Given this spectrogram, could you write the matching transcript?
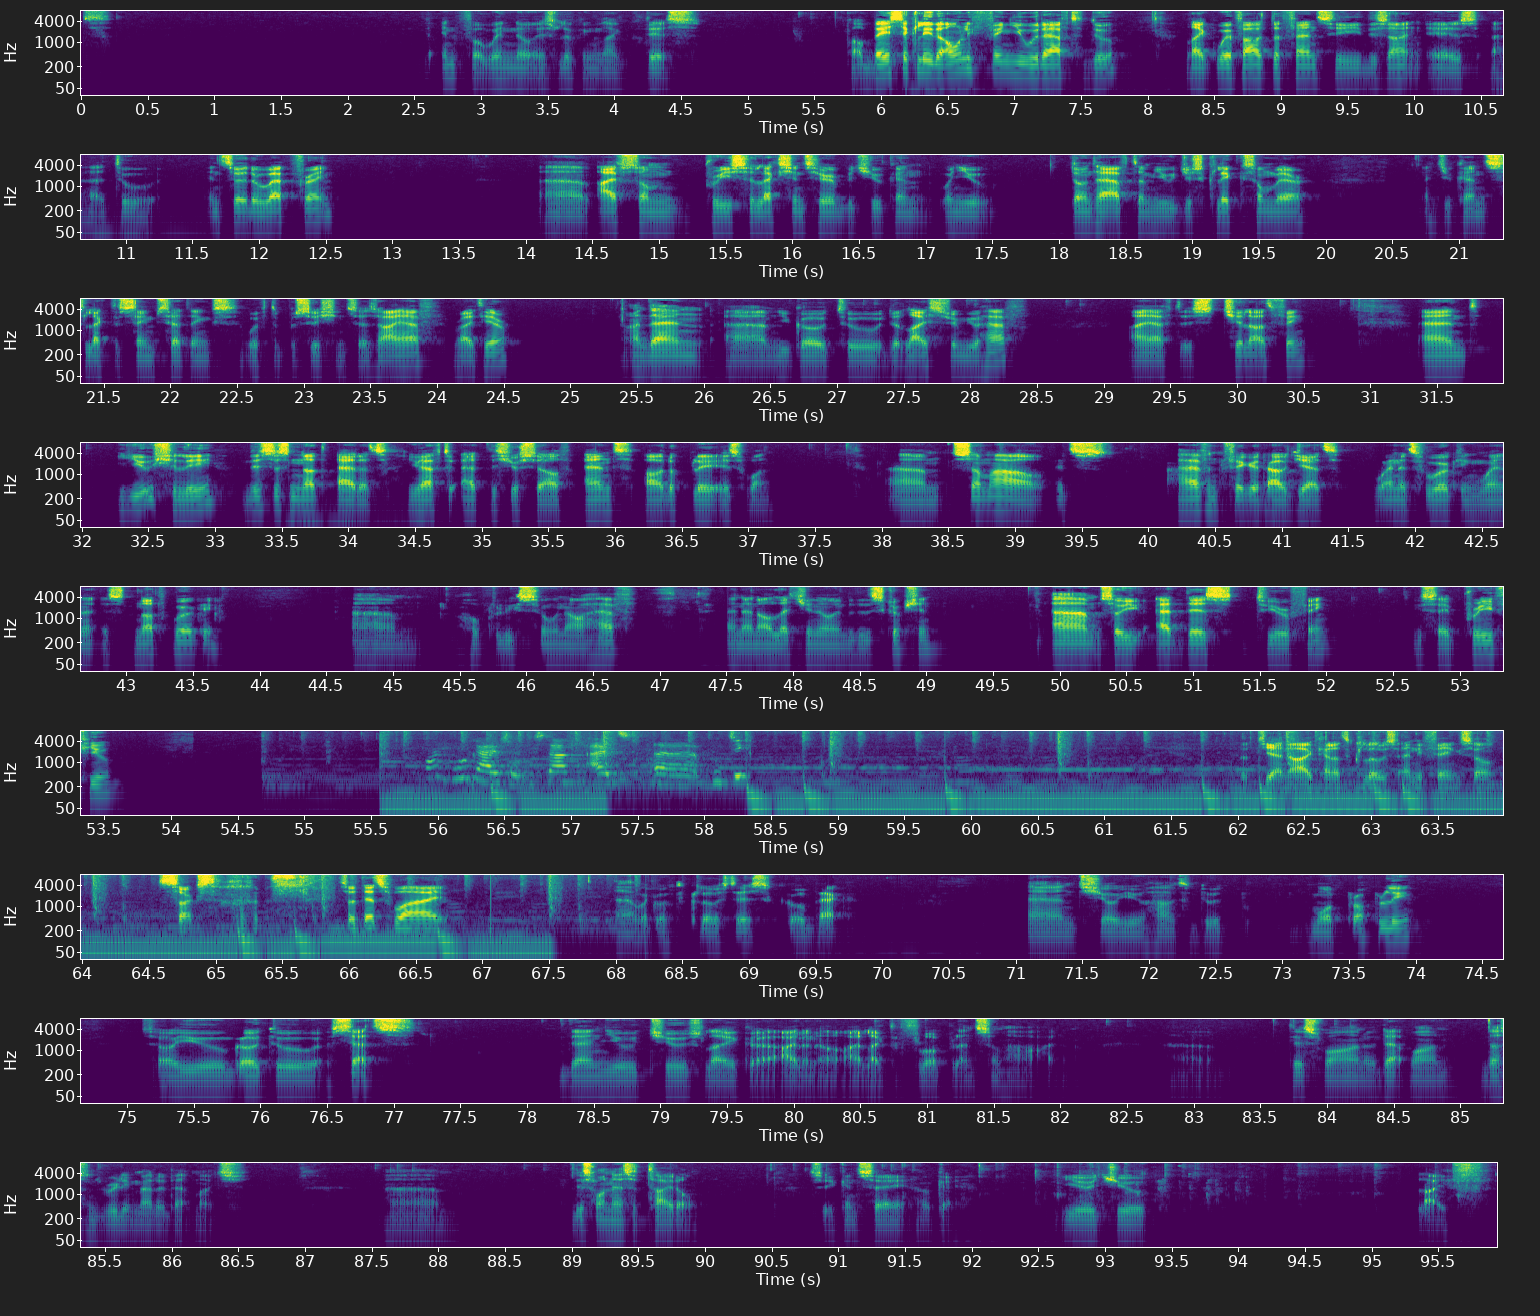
the info window is looking like this. Well, basically the only thing you would have to do, like without the fancy design, is uh, to insert a web frame. Uh, I have some pre-selections here, but you can, when you don't have them, you just click somewhere and you can select the same settings with the positions as I have right here. And then um, you go to the live stream you have. I have this chill out thing. And usually this is not added. You have to add this yourself and autoplay is one. Um, somehow it's, I haven't figured out yet when it's working, when it's not working. Um, hopefully soon I'll have. And then I'll let you know in the description. Um, so you add this to your thing. You say preview Broekhuizen bestaat uit uh, boutique. But yeah, now I cannot close anything, so sucks. so that's why uh, we're going to close this, go back, and show you how to do it more properly. So you go to sets, then you choose like, uh, I don't know, I like the floor plan somehow. Uh, this one or that one doesn't really matter that much. Um, this one has a title. So you can say, okay, YouTube live.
